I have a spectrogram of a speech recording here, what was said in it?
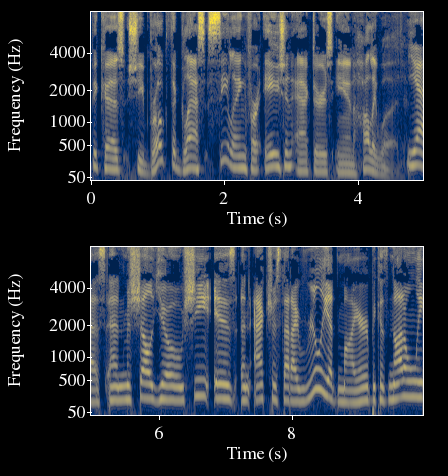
because she broke the glass ceiling for Asian actors in Hollywood. Yes, and Michelle Yeoh, she is an actress that I really admire because not only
